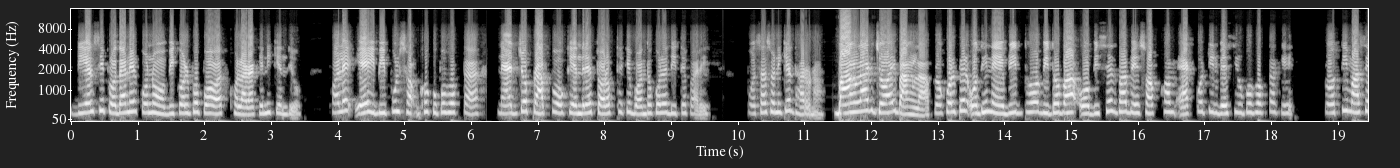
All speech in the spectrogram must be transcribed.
ডিএলসি প্রদানের কোনো বিকল্প পথ খোলা রাখেনি কেন্দ্রীয়। ফলে এই বিপুল সংখ্যক উপভোক্তা ন্যায্য প্রাপ্য কেন্দ্রের তরফ থেকে বন্ধ করে দিতে পারে, প্রশাসনিকের ধারণা। বাংলার জয় বাংলা প্রকল্পের অধীনে বৃদ্ধ, বিধবা ও বিশেষভাবে সক্ষম এক কোটির বেশি উপভোক্তাকে প্রতি মাসে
